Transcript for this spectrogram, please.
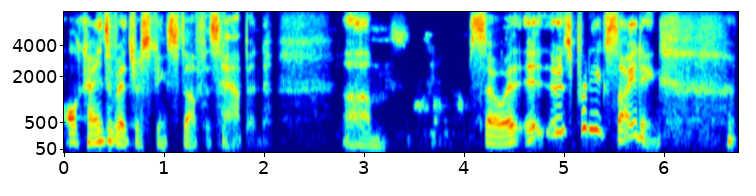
all kinds of interesting stuff has happened. Um, so it, it, it was pretty exciting.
